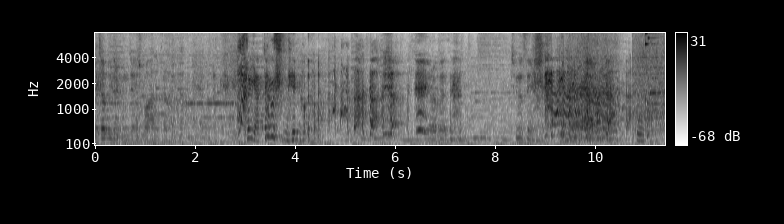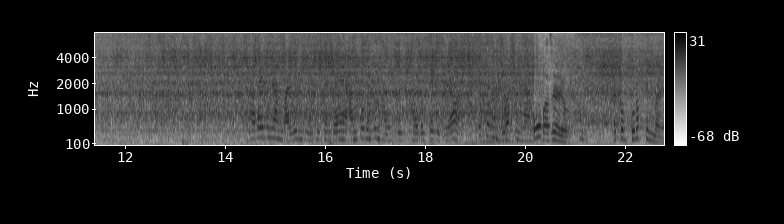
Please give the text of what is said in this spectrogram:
여자분들이 굉장히 좋아하는 컬러입니다 거의 약장수인데요. 여러분 준우쌤입니다 자세히 보면 말린 보이실 텐데 안쪽은 좀 밝고 갈색이고요. 끝에는 보라빛 나는 오 맞아요. 약간 보랏빛 나요.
